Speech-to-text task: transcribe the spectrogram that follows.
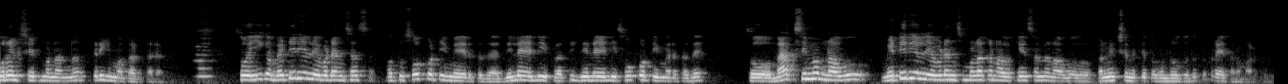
ಓರಲ್ ಸ್ಟೇಟ್ಮೆಂಟ್ ಅನ್ನು ತಿರುಗಿ ಮಾತಾಡ್ತಾರೆ. ಸೊ ಈಗ ಮೆಟೀರಿಯಲ್ ಎವಿಡೆನ್ಸಸ್ ಮತ್ತು ಸೋಕೋ ಟೀಮ್ ಇರ್ತದೆ. ಜಿಲ್ಲೆಯಲ್ಲಿ, ಪ್ರತಿ ಜಿಲ್ಲೆಯಲ್ಲಿ ಸೋಕೋ ಟೀಮ್ ಇರ್ತದೆ. ಸೊ ಮ್ಯಾಕ್ಸಿಮಮ್ ನಾವು ಮೆಟೀರಿಯಲ್ ಎವಿಡೆನ್ಸ್ ಮೂಲಕ ನಾವು ಕೇಸನ್ನು ನಾವು ಕನ್ವಿಕ್ಷನ್ಗೆ ತಗೊಂಡು ಹೋಗೋದಕ್ಕೆ ಪ್ರಯತ್ನ ಮಾಡ್ತೀವಿ.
